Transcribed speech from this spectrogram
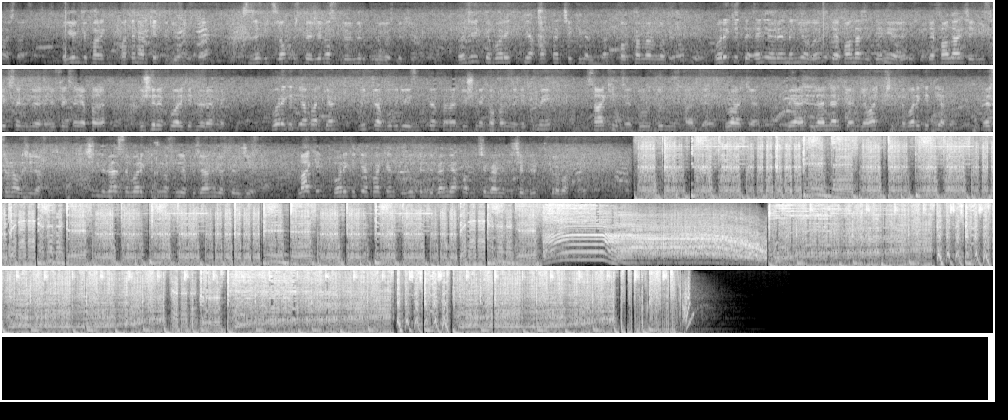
arkadaşlar. Bugünkü paten hareket videomuzda size 360 derece nasıl dönülür bunu göstereceğim. Öncelikle bu hareketi yapmaktan çekinenler, korkanlar olabilir. Bu harekette en iyi öğrenmenin yolu defalarca deneyerek, defalarca 180 üzerine 180 yaparak düşerek bu hareketi öğrenmektir. Bu hareketi yaparken lütfen bu videoyu izledikten sonra düşmeyi kafanıza getirmeyin. Sakince durduğunuz halde durarken veya ilerlerken yavaş bir şekilde bu hareketi yapın ve sonra alışacaksınız. Şimdi ben size bu hareketi nasıl yapacağını göstereceğim. Lakin bu hareketi yaparken uzun süredir ben de yapmadığım için ben de düşebilirim kusura bakmayın.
